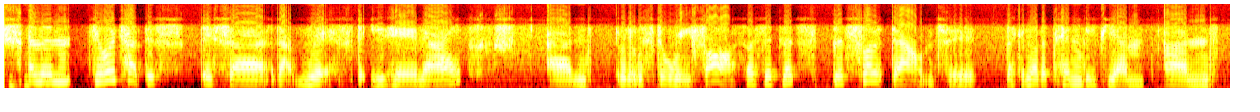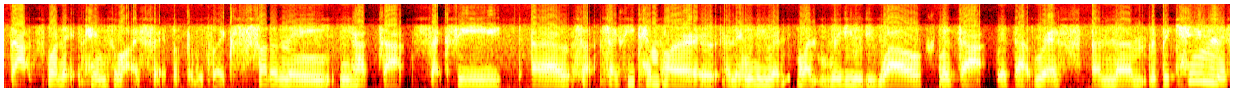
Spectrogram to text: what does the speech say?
and then George had this this uh, that riff that you hear now, and but it was still really fast. So I said, let's let's slow it down to like another 10 BPM, and that's when it came to life. It, it was like suddenly you had that sexy, uh, se- sexy tempo, and it really went, went really, really well with that with that riff, and um, it became this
